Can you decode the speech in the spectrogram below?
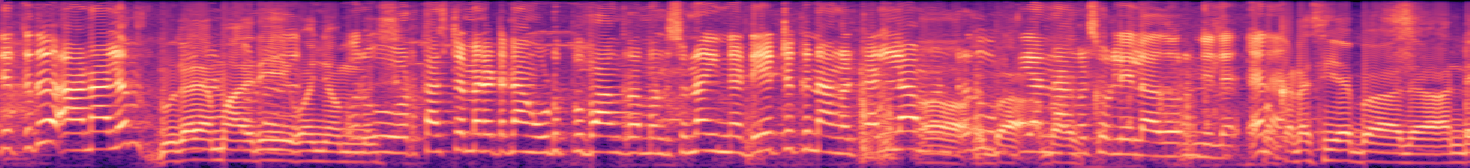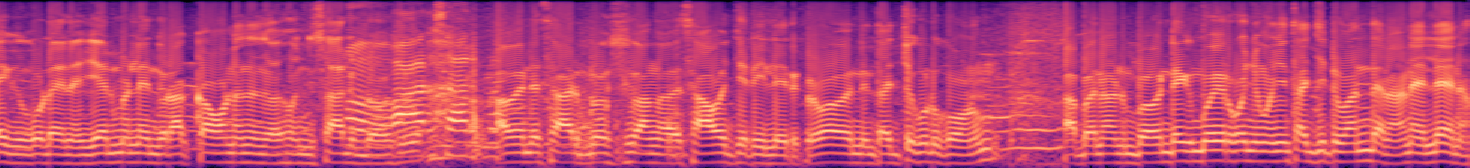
இருக்குது ஆனாலும் முதல மாதிரி கொஞ்சம் ஒரு கஸ்டமர்கிட்ட நாங்கள் உடுப்பு வாங்குறோம்னு சொன்னா இந்த டேட்டுக்கு நாங்கள் தள்ளாமன்றது கடைசியாக இப்போ அந்த அண்டைக்கு கூட என்ன ஜெர்மன்லேருந்து ஒரு அக்கா கொண்டு வந்து கொஞ்சம் சாரி ப்ளவுஸ் அவன் சாரி ப்ளவுஸ் அங்கே சாவச்சேரியில் இருக்கிறவா அவன் தச்சு கொடுக்கணும். அப்போ நான் இப்போ இன்றைக்கு போய் கொஞ்சம் கொஞ்சம் தச்சுட்டு வந்தேன் நான் இல்லைண்ணா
